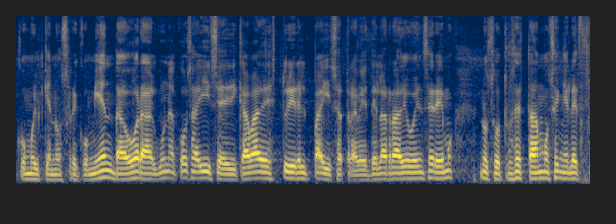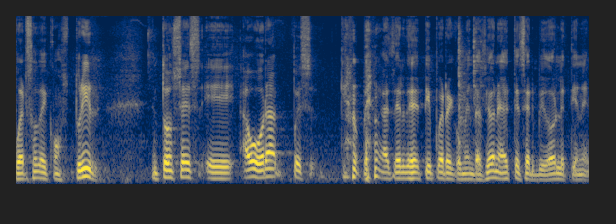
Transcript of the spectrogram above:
como el que nos recomienda ahora alguna cosa y se dedicaba a destruir el país a través de la radio Venceremos, nosotros estábamos en el esfuerzo de construir. Entonces, eh, ahora, pues, que nos vengan a hacer de ese tipo de recomendaciones, a este servidor le tiene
